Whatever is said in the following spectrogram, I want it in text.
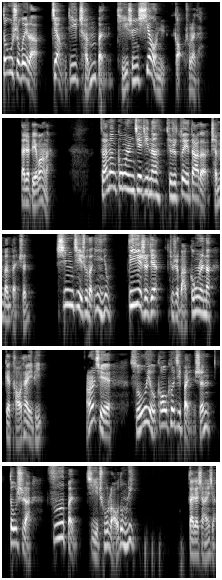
都是为了降低成本、提升效率搞出来的。大家别忘了，咱们工人阶级呢就是最大的成本本身。新技术的应用，第一时间就是把工人呢给淘汰一批。而且，所有高科技本身都是啊资本挤出劳动力。大家想一想，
